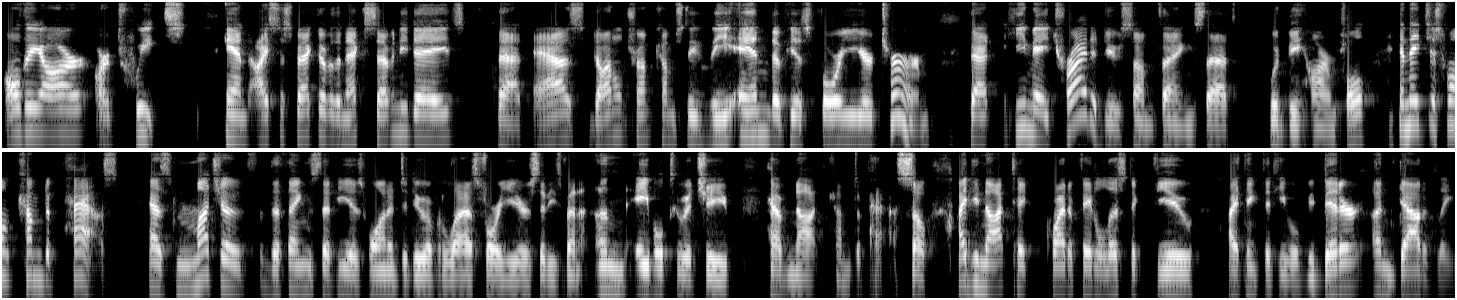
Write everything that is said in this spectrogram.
all they are are tweets. And I suspect over the next 70 days, that as Donald Trump comes to the end of his four year term, that he may try to do some things that would be harmful, and they just won't come to pass. As much of the things that he has wanted to do over the last four years that he's been unable to achieve have not come to pass. So I do not take quite a fatalistic view. I think that he will be bitter, undoubtedly.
